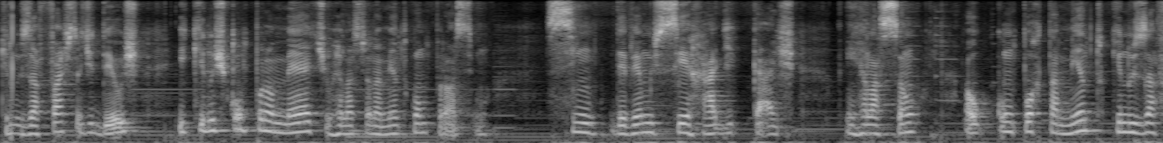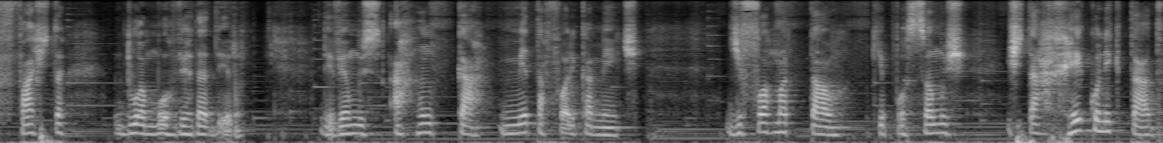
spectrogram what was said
que nos afasta de Deus e que nos compromete o relacionamento com o próximo. Sim, devemos ser radicais em relação ao comportamento que nos afasta do amor verdadeiro. Devemos arrancar metaforicamente de forma tal que possamos estar reconectado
